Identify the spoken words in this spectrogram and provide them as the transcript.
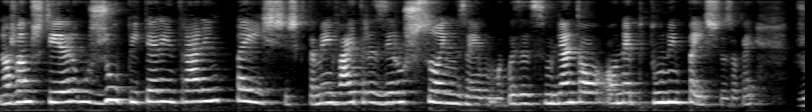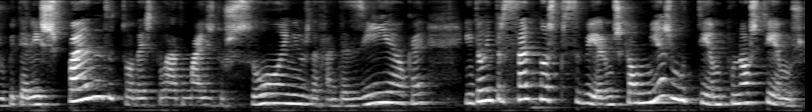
nós vamos ter o Júpiter entrar em peixes, que também vai trazer os sonhos, é uma coisa semelhante ao, ao Neptuno em peixes, ok? Júpiter expande todo este lado mais dos sonhos, da fantasia, ok? Então é interessante nós percebermos que ao mesmo tempo nós temos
